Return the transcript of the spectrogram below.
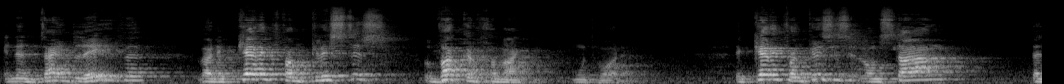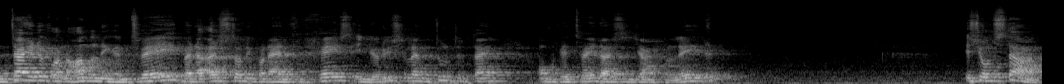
in een tijd leven waar de kerk van Christus wakker gemaakt moet worden. De kerk van Christus is ontstaan ten tijde van Handelingen 2, bij de uitstorting van de Heilige Geest in Jeruzalem, toen ter tijd, ongeveer 2000 jaar geleden, is hij ontstaan.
